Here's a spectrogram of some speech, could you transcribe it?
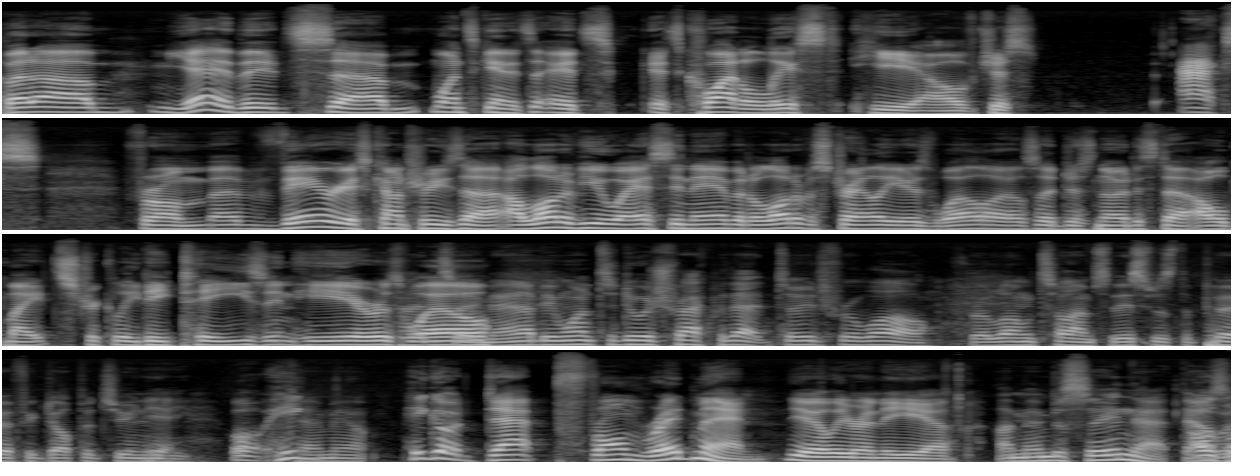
But um, yeah, it's um, once again, it's it's it's quite a list here of just acts from uh, various countries. Uh, a lot of US in there, but a lot of Australia as well. I also just noticed uh, old mate Strictly DT's in here as well. man, I've been wanting to do a track with that dude for a while, for a long time. So this was the perfect opportunity. Yeah. Well, he Came out. he got dap from Redman earlier in the year. I remember seeing that. That was was,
